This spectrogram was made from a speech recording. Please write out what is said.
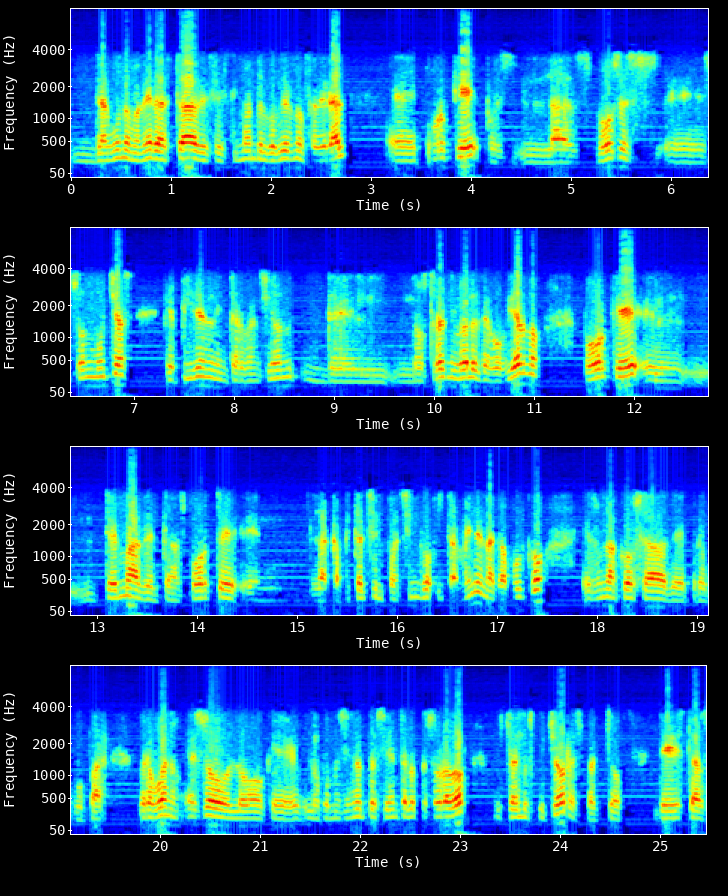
de alguna manera está desestimando el gobierno federal, eh, porque pues las voces eh, son muchas que piden la intervención de los tres niveles de gobierno, porque el tema del transporte en la capital Chilpancingo y también en Acapulco es una cosa de preocupar. Pero bueno, eso lo que lo que mencionó el presidente López Obrador, usted lo escuchó respecto de estos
